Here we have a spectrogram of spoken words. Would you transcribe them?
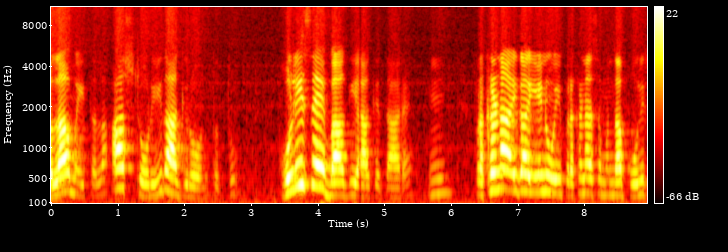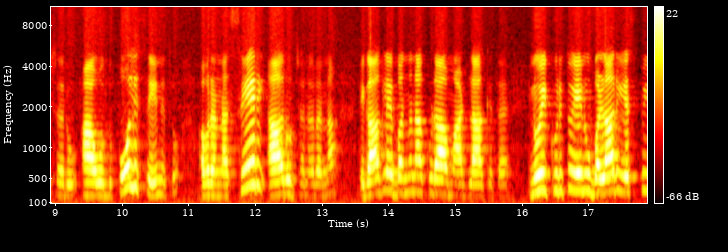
ಒಲ ಮೈತಲ್ಲ ಆ ಸ್ಟೋರಿ ಇದಾಗಿರುವಂಥದ್ದು ಪೊಲೀಸೇ ಭಾಗಿಯಾಗಿದ್ದಾರೆ ಹ್ಮ್. ಪ್ರಕರಣ ಈಗ ಏನು? ಈ ಪ್ರಕರಣ ಸಂಬಂಧ ಪೊಲೀಸರು, ಆ ಒಂದು ಪೊಲೀಸ್ ಏನಿದ್ರು ಅವರನ್ನ ಸೇರಿ ಆರು ಜನರನ್ನ ಈಗಾಗಲೇ ಬಂಧನ ಕೂಡ ಮಾಡ್ಲಾಕತೆ ಇನ್ನು ಈ ಕುರಿತು ಏನು Ballari S P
